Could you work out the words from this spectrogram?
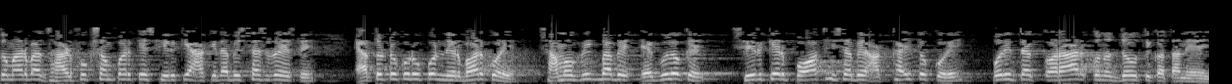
তোমার বা ঝাড়ফুঁক সম্পর্কে সিরকি আকিদা বিশ্বাস রয়েছে। এতটুকুর উপর নির্ভর করে সামগ্রিকভাবে এগুলোকে শির্কের পথ হিসাবে আখ্যায়িত করে পরিত্যাগ করার কোনো যৌতিকতা নেই।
